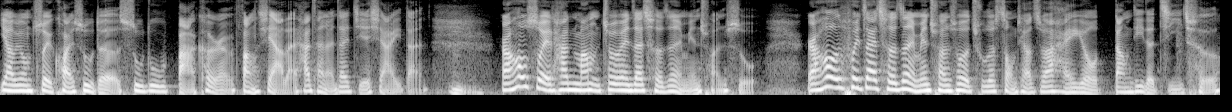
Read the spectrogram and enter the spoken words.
要用最快速的速度把客人放下来，他才能再接下一单。嗯，然后所以他妈妈就会在车阵里面穿梭，然后会在车站里面穿梭的，除了耸桥之外，还有当地的机车。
